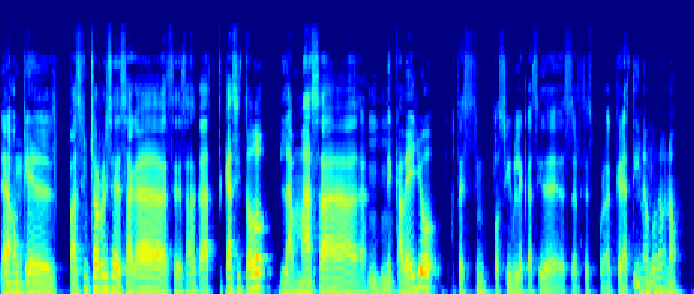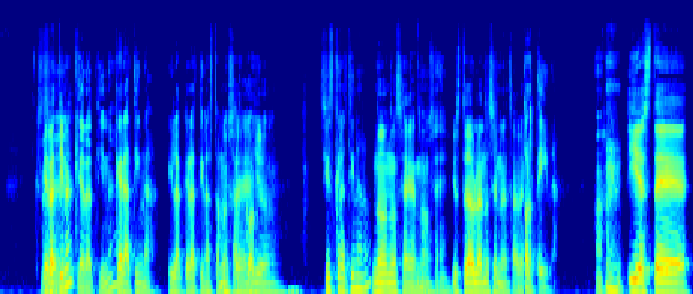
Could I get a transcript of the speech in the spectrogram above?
eh, aunque el, pase un chorro y se deshaga, se deshaga casi todo, la masa Ujú. de cabello es imposible casi de deshacerte. ¿Es pura creatina se llama? No. ¿Queratina? ¿Queratina? Queratina. Y la queratina está muy No sé, hardcore. yo- Sí es queratina, ¿no? No, no sé, no. No sé. Yo estoy hablando sin saber. Proteína. Ajá. Y este,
